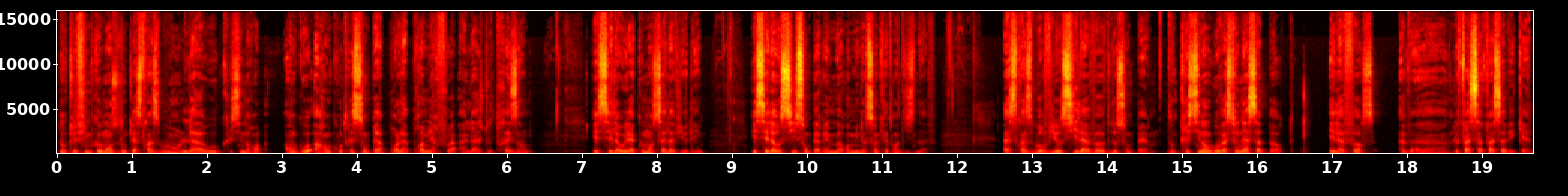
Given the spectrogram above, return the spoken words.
Donc le film commence donc à Strasbourg, là où Christine Angot a rencontré son père pour la première fois à l'âge de 13 ans. Et c'est là où il a commencé à la violer. Et c'est là aussi son père est mort en 1999. À Strasbourg vit aussi la veuve de son père. Donc Christine Angot va sonner à sa porte et la force euh, le face à face avec elle.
